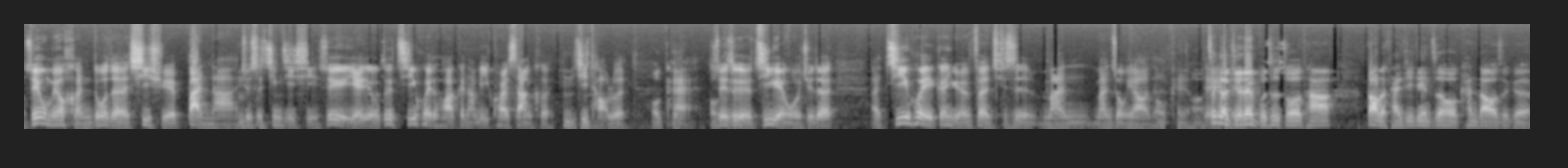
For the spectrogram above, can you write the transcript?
所以我们有很多的系学办啊，就是经济系，所以也有这个机会的话，跟他们一块上课，一起讨论。OK，哎，所以这个有机缘，我觉得。呃，机会跟缘分其实蛮蛮重要的。OK 哈，这个绝对不是说他到了台积电之后看到这个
